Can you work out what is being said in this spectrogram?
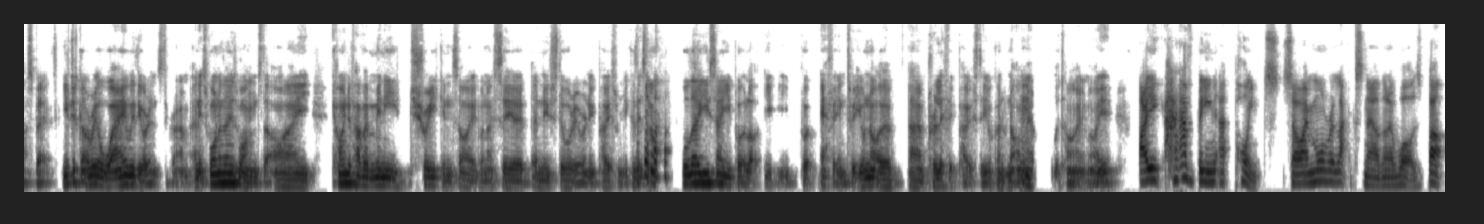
aspect. You've just got a real way with your Instagram, and it's one of those ones that I kind of have a mini shriek inside when I see a, a new story or a new post from you because it's not. although you say you put a lot, you, you put effort into it. You're not a um, prolific poster. You're kind of not on mm. there all the time, are you? I have been at points, so I'm more relaxed now than I was. But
